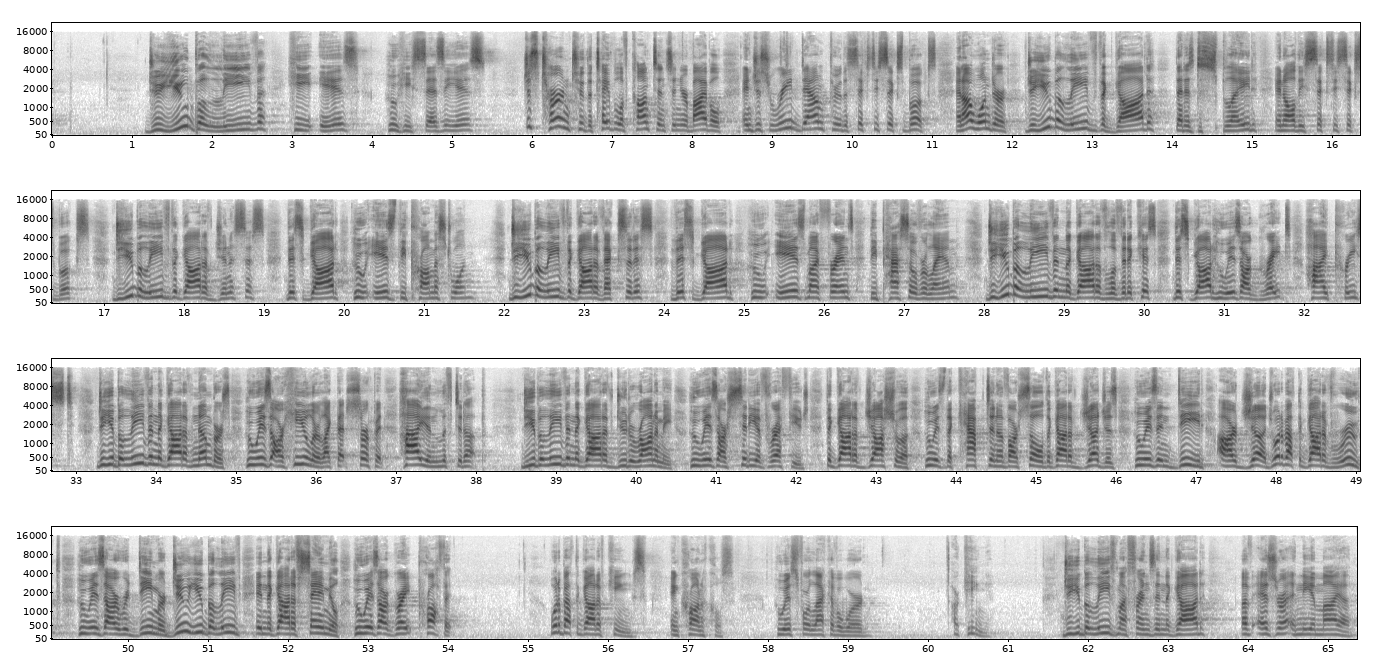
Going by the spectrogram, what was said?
do you believe he is who he says he is? Just turn to the table of contents in your Bible and just read down through the 66 books. And I wonder do you believe the God that is displayed in all these 66 books? Do you believe the God of Genesis, this God who is the promised one? Do you believe the God of Exodus, this God who is, my friends, the Passover lamb? Do you believe in the God of Leviticus, this God who is our great high priest? Do you believe in the God of Numbers, who is our healer, like that serpent, high and lifted up? Do you believe in the God of Deuteronomy, who is our city of refuge? The God of Joshua, who is the captain of our soul? The God of Judges, who is indeed our judge? What about the God of Ruth, who is our Redeemer? Do you believe in the God of Samuel, who is our great prophet? What about the God of Kings and Chronicles, who is, for lack of a word, our King? Do you believe, my friends, in the God of Ezra and Nehemiah?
